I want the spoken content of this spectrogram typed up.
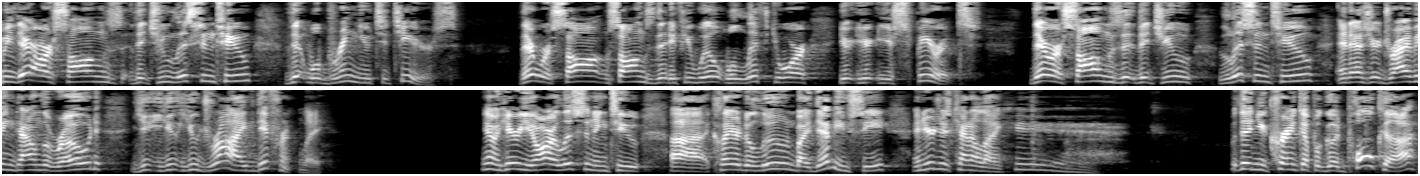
mean, there are songs that you listen to that will bring you to tears. There were song, songs that, if you will, will lift your, your, your, your spirit. There are songs that, that, you listen to, and as you're driving down the road, you, you, you drive differently. You know, here you are listening to uh, Clair de Lune by Debussy, and you're just kind of like, yeah. But then you crank up a good polka,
